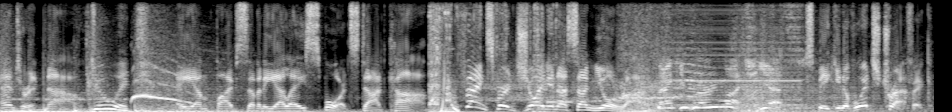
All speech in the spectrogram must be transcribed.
enter it now. Do it. AM570LAsports.com. Thanks for joining us on your ride. Thank you very much. Yes. Speaking of which, traffic.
